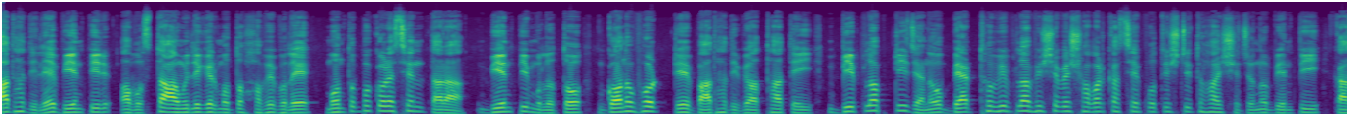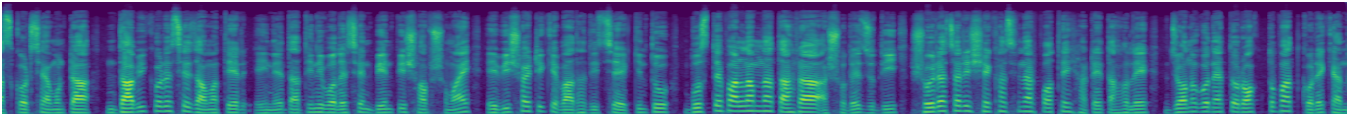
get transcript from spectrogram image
বাধা দিলে বিএনপির অবস্থা আওয়ামী লীগের মতো হবে বলে মন্তব্য করেছেন তারা। বিএনপি মূলত গণভোটে বাধা দিবে, অর্থাৎ এই বিপ্লবটি যেন ব্যর্থ বিপ্লব হিসেবে সবার কাছে প্রতিষ্ঠিত হয়, সেজন্য বিএনপি কাজ করছে এমনটা দাবি করেছে জামাতের এই নেতা। তিনি বলেছেন, বিএনপি সবসময় এই বিষয়টিকে বাধা দিচ্ছে, কিন্তু বুঝতে পারলাম না তাহারা আসলে যদি স্বৈরাচারী শেখ হাসিনার পথেই হাঁটে, তাহলে জনগণ এত রক্তপাত করে কেন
